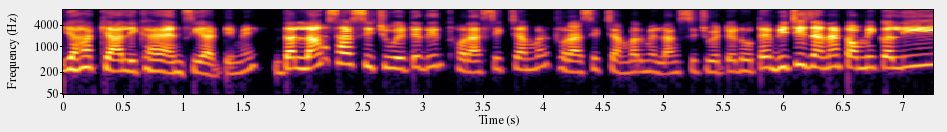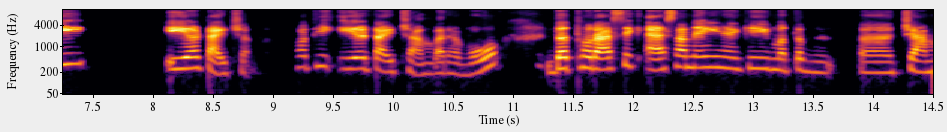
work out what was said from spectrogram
यहाँ क्या लिखा है एनसीआरटी में? The lungs are situated in thoracic chamber thoracic chamber में लंग्स सिचुएटेड होते हैं which is anatomically air tight chamber बहुत ही एयर टाइट चैम्बर है वो। द थोरासिक ऐसा नहीं है कि मतलब चैम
